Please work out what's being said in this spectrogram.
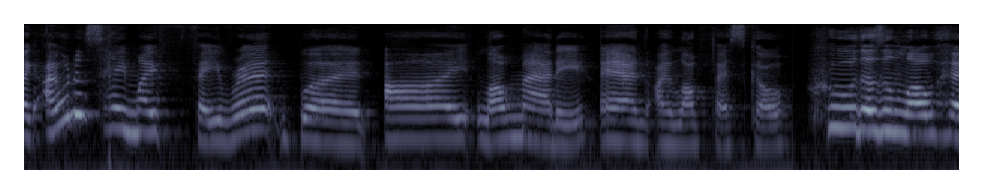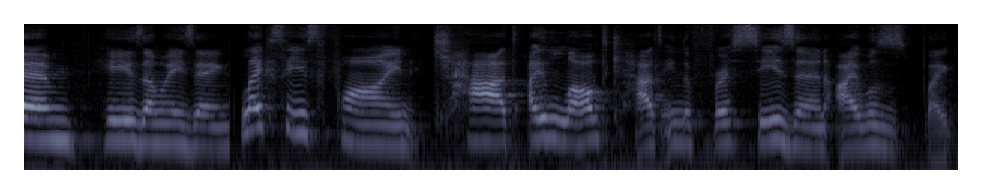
like I wouldn't say my favorite, but I love Maddie and I love Fesco. Who doesn't love him? He's amazing. Lexi is fine. Cat, I loved Cat in the first season. I was like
